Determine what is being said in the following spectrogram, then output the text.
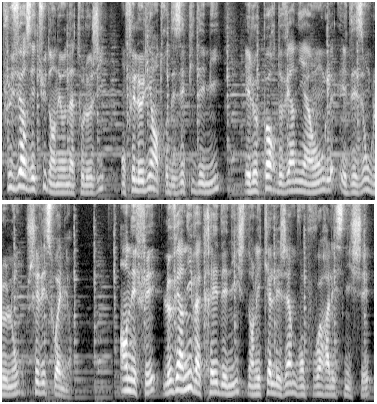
Plusieurs études en néonatologie ont fait le lien entre des épidémies et le port de vernis à ongles et des ongles longs chez les soignants. En effet, le vernis va créer des niches dans lesquelles les germes vont pouvoir aller se nicher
